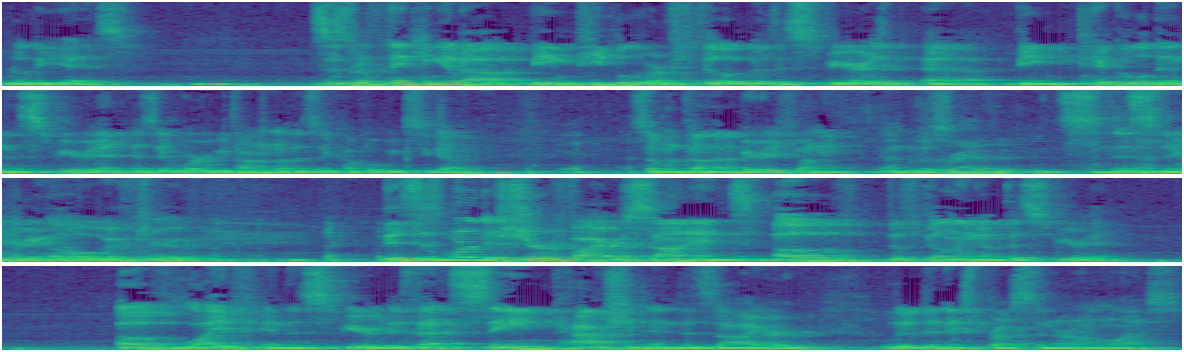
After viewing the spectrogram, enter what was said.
really is. So, as we're thinking about being people who are filled with the Spirit, uh, being pickled in the Spirit, as it were, we talked about this a couple weeks ago. Someone found that very funny. And was snickering the whole way through. This is one of the surefire signs of the filling of the Spirit, of life in the Spirit, is that same passion and desire lived and expressed in our own lives.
